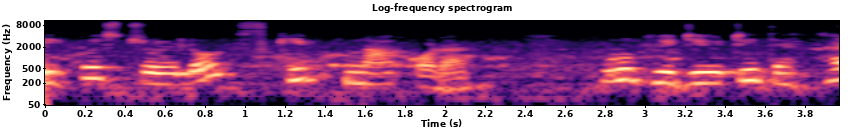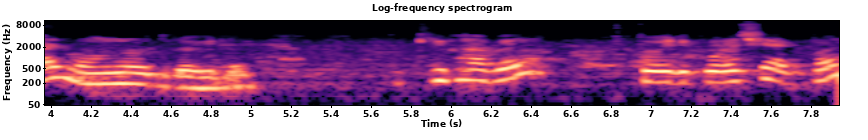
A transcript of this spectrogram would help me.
রিকোয়েস্ট রইল স্কিপ না করা পুরো ভিডিওটি দেখার অনুরোধ রইল। তো কীভাবে তৈরি করেছি একবার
